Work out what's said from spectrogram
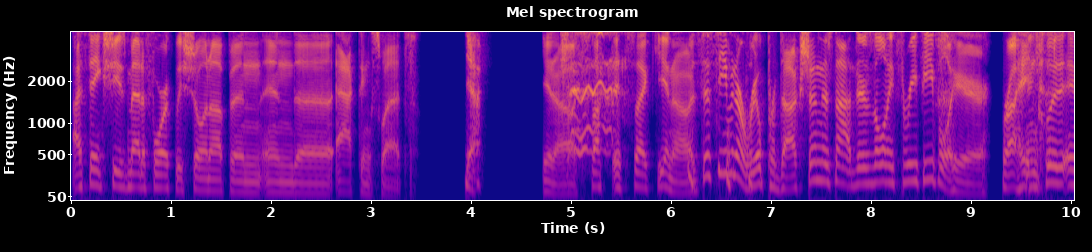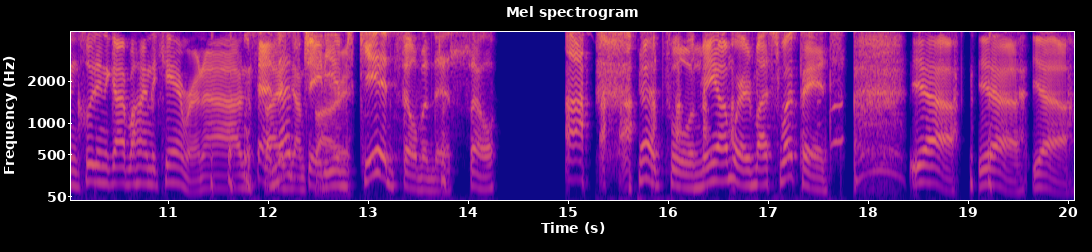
I think she's metaphorically showing up in in uh, acting sweats. Yeah. You know, it's it's like you know, is this even a real production? There's not. There's only three people here. Right. including including the guy behind the camera. And I'm and sorry, that's I'm JDM's kid filming this, so sorry. not fooling me. I'm wearing my sweatpants. yeah, yeah, yeah.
